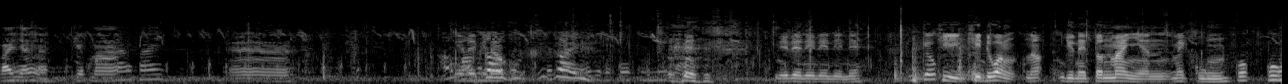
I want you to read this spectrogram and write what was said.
ไว้ยังน่ะเก็บมาทางไฟเออเอานี่มาได้พี่ก็น้องไก่นี่เด้นี่เด้นี่เด้ขี้ขี้ด้วงเนาะอยู่ในต้นไม้อันไม่กุงกกกุ้ง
